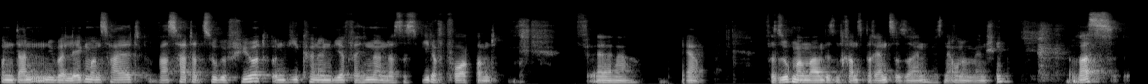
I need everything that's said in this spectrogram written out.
Und dann überlegen wir uns halt, was hat dazu geführt und wie können wir verhindern, dass es wieder vorkommt. Äh, ja, versuchen wir mal ein bisschen transparent zu sein. Wir sind ja auch nur Menschen. Was,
